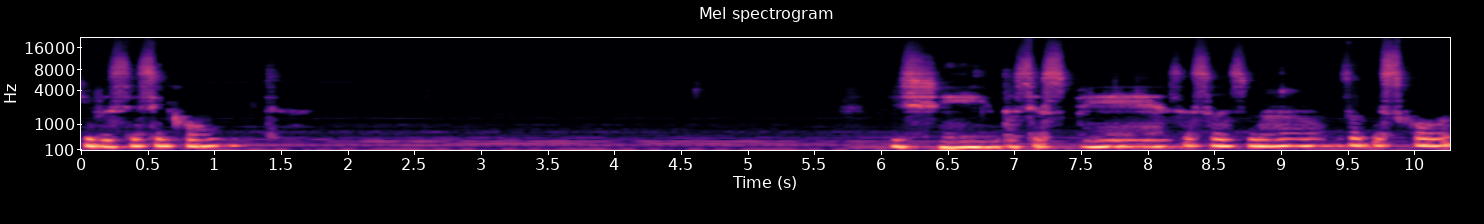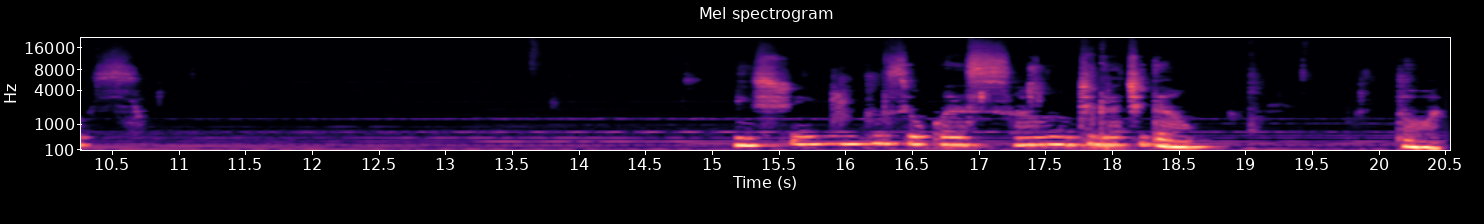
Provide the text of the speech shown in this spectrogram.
que você se encontra, mexendo seus pés, as suas mãos, o pescoço. Enchendo seu coração de gratidão por toda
